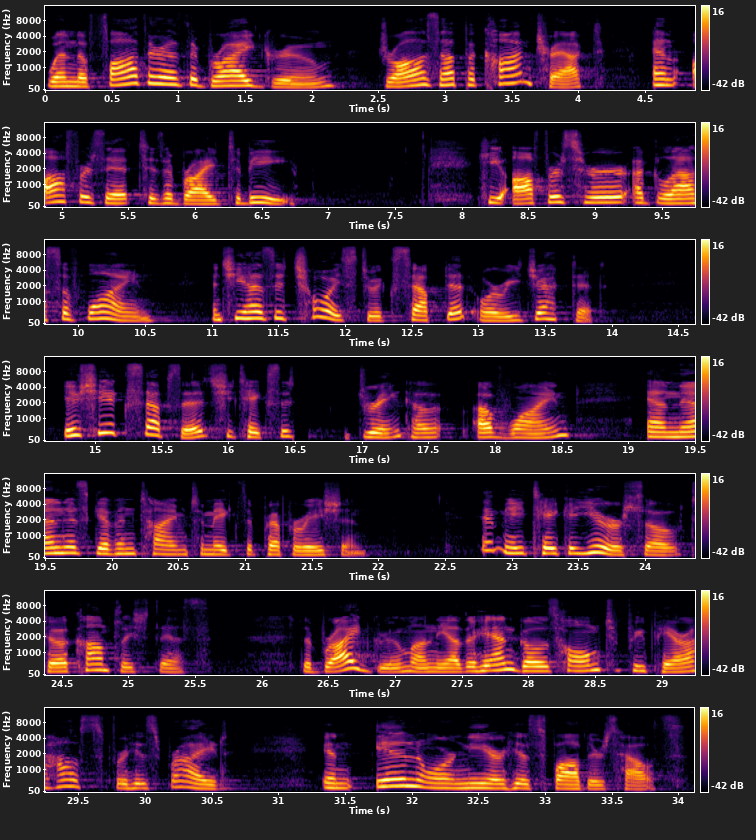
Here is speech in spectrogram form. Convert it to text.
When the father of the bridegroom draws up a contract and offers it to the bride to be, he offers her a glass of wine, and she has a choice to accept it or reject it. If she accepts it, she takes a drink of, of wine and then is given time to make the preparation. It may take a year or so to accomplish this. The bridegroom, on the other hand, goes home to prepare a house for his bride in, in or near his father's house.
